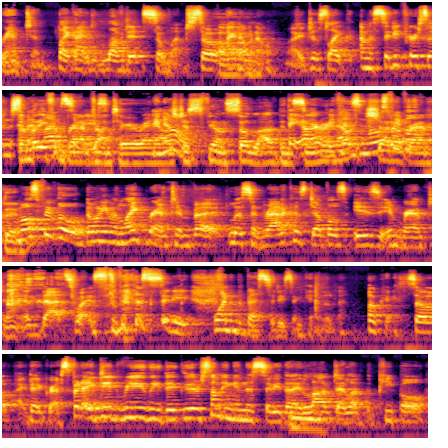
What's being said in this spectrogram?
Brampton. Like I loved it so much. So I don't know. I just like, I'm a city person. Uh-huh. Somebody from Brampton, cities. Ontario right now is just feeling so loved and They seen are right because now. most Shut up, people Brampton. most people don't even like Brampton. But listen, Radicus Devils is in Brampton, and that's why it's the best city, one of the best cities in Canada. Okay, so I digress. But I did really there's something in this city that I loved. I loved the people.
